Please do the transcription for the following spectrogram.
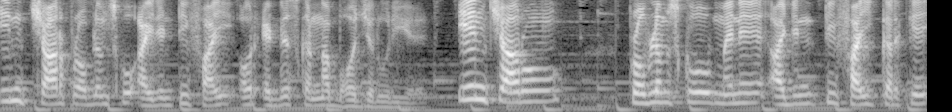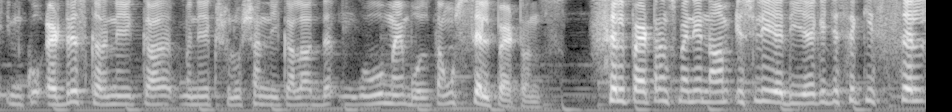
इन चार प्रॉब्लम्स को आइडेंटिफाई और एड्रेस करना बहुत ज़रूरी है। इन चारों प्रॉब्लम्स को मैंने आइडेंटिफाई करके इनको एड्रेस करने का मैंने एक सोल्यूशन निकाला। वो मैं बोलता हूँ सेल पैटर्न्स सेल पैटर्न्स मैंने नाम इसलिए दिया है कि जैसे कि सेल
